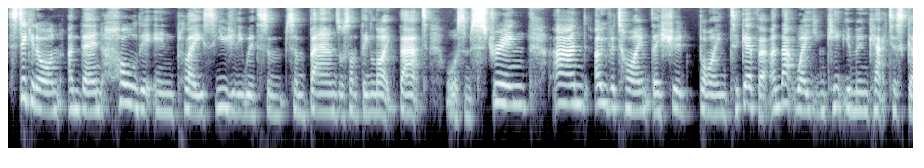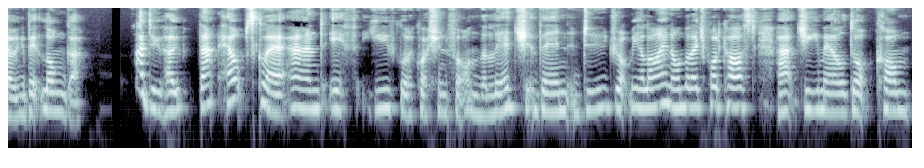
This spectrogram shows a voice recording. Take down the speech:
stick it on and then hold it in place usually with some some bands or something like that or some string. And over time they should bind together. And that way you can keep your moon cactus going a bit longer. I do hope that helps, Claire. And if you've got a question for On the Ledge, then do drop me a line on the ledge podcast at gmail.com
